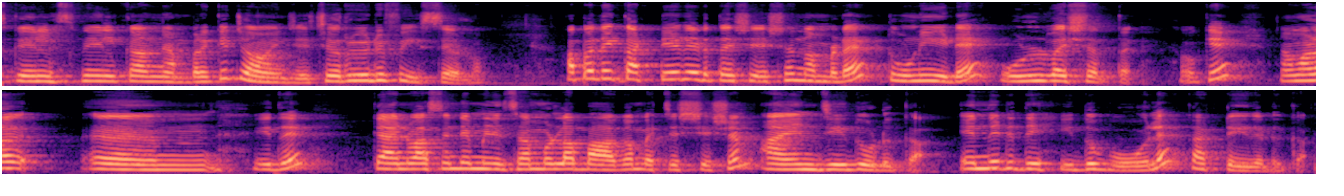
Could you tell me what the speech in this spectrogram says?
സ്ക്രീനിൽ സ്ക്രീനിൽ കാണുന്ന നമ്പറേക്ക് ജോയിൻ ചെയ്യുക ചെറിയൊരു ഫീസേ ഉള്ളൂ. അപ്പോൾ അത് കട്ട് ചെയ്തെടുത്ത ശേഷം നമ്മുടെ തുണിയുടെ ഉൾവശത്ത് ഓക്കെ നമ്മൾ ഇത് ക്യാൻവാസിന്റെ മിനിസമുള്ള ഭാഗം വെച്ച ശേഷം അയൺ ചെയ്ത് കൊടുക്കുക എന്നിട്ട് ഇത് ഇതുപോലെ കട്ട് ചെയ്തെടുക്കാം.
